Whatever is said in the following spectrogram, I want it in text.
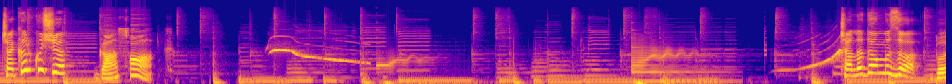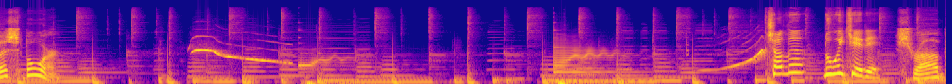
çakır kuşu, Goshawk. Çalı domuzu, Bush boar. çalı duikeri, Shrub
